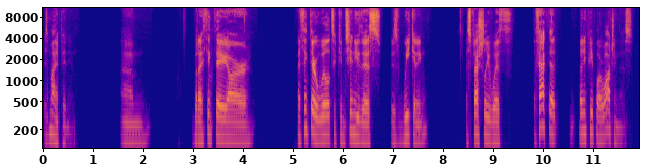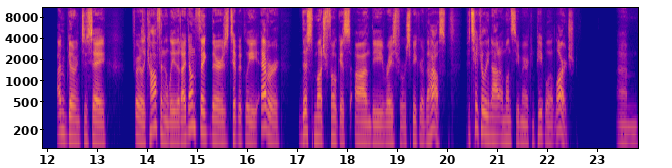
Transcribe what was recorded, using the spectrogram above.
is my opinion. Um, but I think they are, I think their will to continue this is weakening, especially with the fact that many people are watching this. I'm going to say fairly confidently that I don't think there's typically ever this much focus on the race for Speaker of the House, particularly not amongst the American people at large. Um,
